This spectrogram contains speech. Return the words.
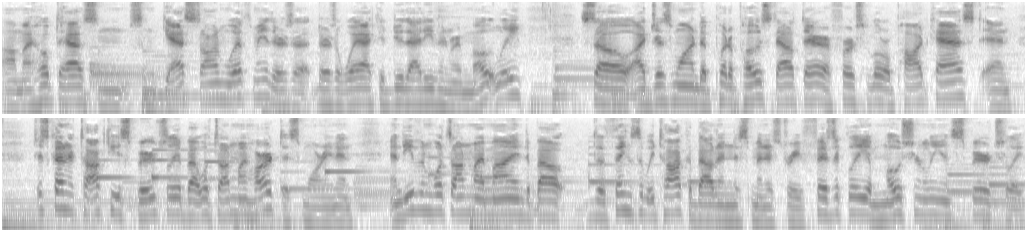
Um, I hope to have some some guests on with me. There's a there's a way I could do that even remotely. So I just wanted to put a post out there, a first little podcast, and just kind of talk to you spiritually about what's on my heart this morning, and and even what's on my mind about the things that we talk about in this ministry, physically, emotionally, and spiritually.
